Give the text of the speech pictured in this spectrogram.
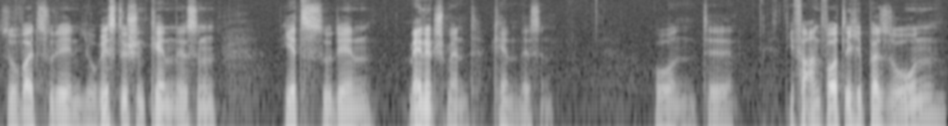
Soweit zu den juristischen Kenntnissen, jetzt zu den Managementkenntnissen. Und äh, die verantwortliche Person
